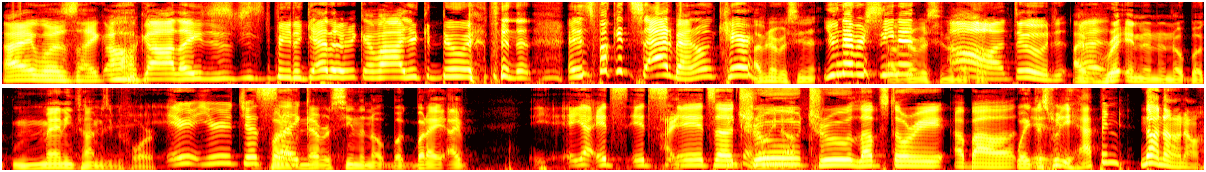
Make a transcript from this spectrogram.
I was like, oh god, like just just be together. Come on, you can do it. And then and it's fucking sad, man. I don't care. I've never seen it. You've never seen it? I've it? never seen the Oh, dude. I've written in a notebook many times before, You're, you're just but like I've never seen the notebook. But I, I've yeah, it's it's I it's a I true true love story about. wait. This really happened? No, no, no, no.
